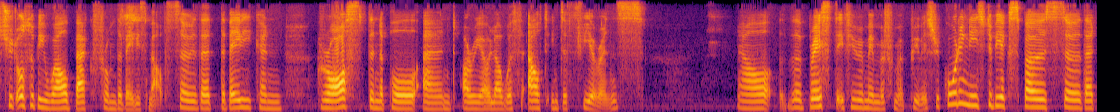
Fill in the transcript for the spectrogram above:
should also be well back from the baby's mouth so that the baby can grasp the nipple and areola without interference. Now, the breast, if you remember from a previous recording, needs to be exposed so that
